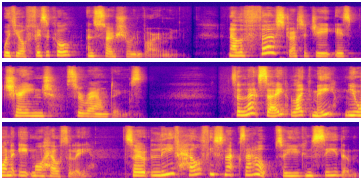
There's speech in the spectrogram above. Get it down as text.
with your physical and social environment. Now, the first strategy is change surroundings. So, let's say, like me, you want to eat more healthily. So, leave healthy snacks out so you can see them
